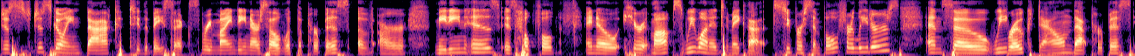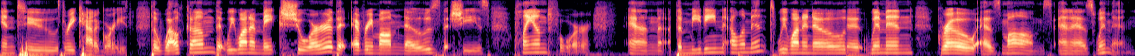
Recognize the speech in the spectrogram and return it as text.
Just just going back to the basics, reminding ourselves what the purpose of our meeting is is helpful. I know here at MOPS, we wanted to make that super simple for leaders, and so we broke down that purpose into three categories. The welcome that we want to make sure that every mom knows that she's planned for and the meeting element. We want to know that women grow as moms and as women.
